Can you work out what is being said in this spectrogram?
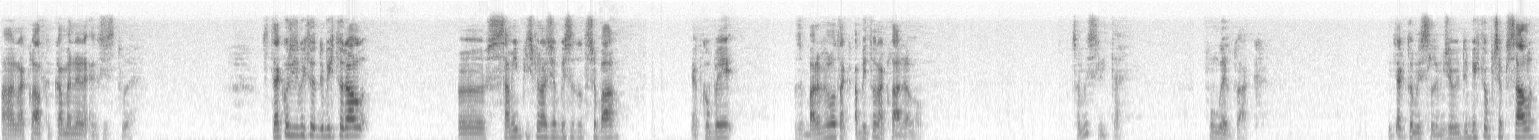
A nakládka kamene neexistuje. To jako říct, kdybych to dal uh, samý písmena, že by se to třeba jakoby zbarvilo tak, aby to nakládalo. Co myslíte? Funguje to tak. Víte, jak to myslím? Že kdybych to přepsal,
